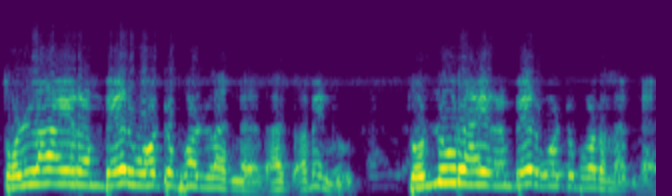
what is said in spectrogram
தொள்ளாயிரம் பேர் ஓட்டு போடலாங்க. ஐ மீன் தொண்ணூறாயிரம் பேர் ஓட்டு போடலாங்க.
